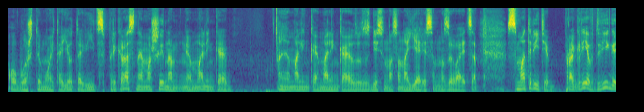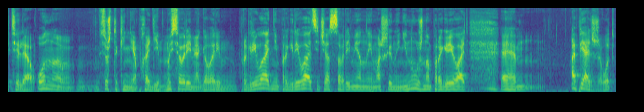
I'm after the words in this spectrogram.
О, боже ты мой, Toyota Vitz, прекрасная машина, маленькая, Маленькая-маленькая, здесь у нас она Ярисом называется. Смотрите, прогрев двигателя, он все-таки необходим. Мы все время говорим, прогревать, не прогревать, сейчас современные машины не нужно прогревать. Эм, Опять же, вот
